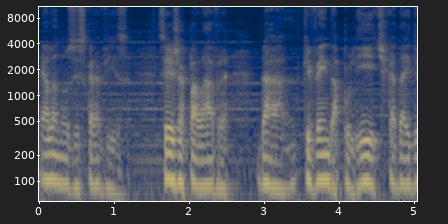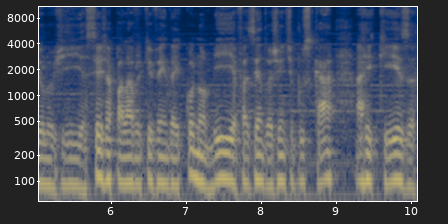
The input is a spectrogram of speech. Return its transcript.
ela nos escraviza. Seja a palavra da, que vem da política, da ideologia, seja a palavra que vem da economia, fazendo a gente buscar a riqueza,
